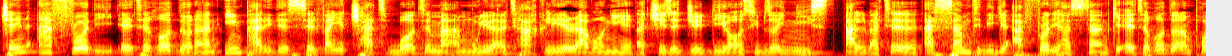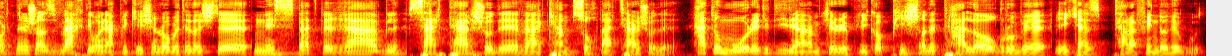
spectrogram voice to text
چنین افرادی اعتقاد دارن این پدیده صرفا یه چتبات معمولی برای تخلیه روانیه و چیز جدی یا آسیبزایی نیست. البته از سمت دیگه افرادی هستن که اعتقاد دارن پارتنرشون از وقتی با این اپلیکیشن رابطه داشته نسبت به قبل سردتر شده و کم صحبتتر شده. حتی موردی دیدم که رپلیکا پیشنهاد طلاق رو به یکی از طرفین داده بود.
